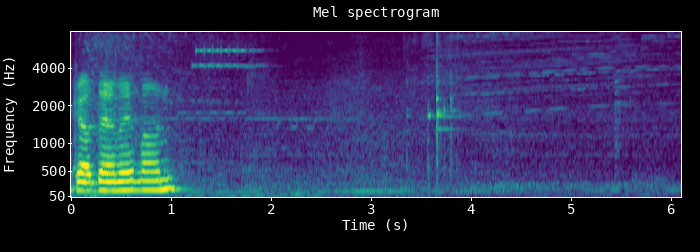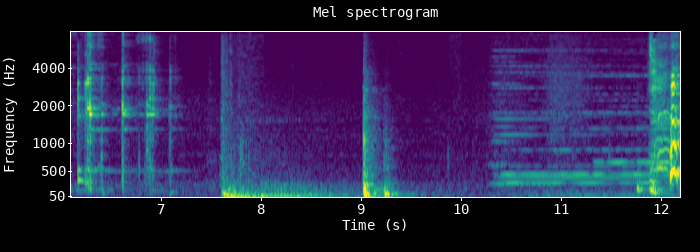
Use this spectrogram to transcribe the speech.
God damn it, man.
